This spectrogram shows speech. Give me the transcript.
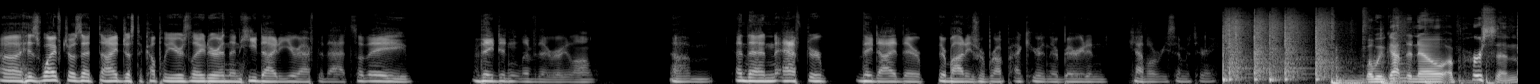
uh, his wife Josette died just a couple years later, and then he died a year after that. So they they didn't live there very long. Um, and then after they died, their their bodies were brought back here, and they're buried in Calvary Cemetery. well, we've gotten to know a person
